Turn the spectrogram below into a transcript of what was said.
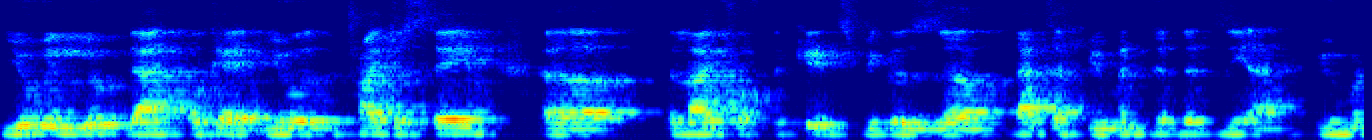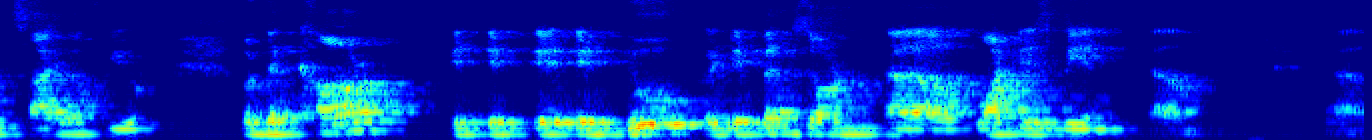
you will look that okay, you will try to save uh, the life of the kids because uh, that's a human tendency and human side of you but the car, it, it, it, it do, it depends on uh, what is being um, uh,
